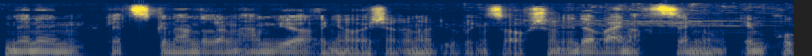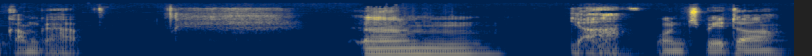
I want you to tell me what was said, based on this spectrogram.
nennen. Letztgenannteren haben wir, wenn ihr euch erinnert, übrigens auch schon in der Weihnachtssendung im Programm gehabt. Ähm, ja, und später,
